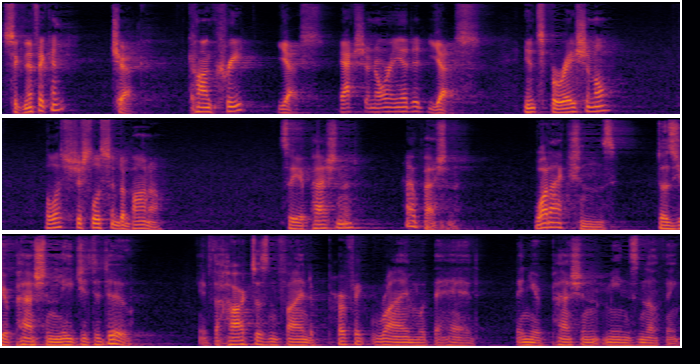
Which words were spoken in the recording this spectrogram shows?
Significant? Check. Concrete? Yes. Action oriented? Yes. Inspirational? Well, let's just listen to Bono. So you're passionate? How passionate? What actions does your passion lead you to do? If the heart doesn't find a perfect rhyme with the head, then your passion means nothing.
